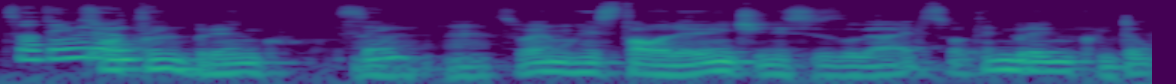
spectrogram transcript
Só tem só branco. tem branco. Sim. É, é. Você vai num restaurante nesses lugares, só tem branco. Então,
